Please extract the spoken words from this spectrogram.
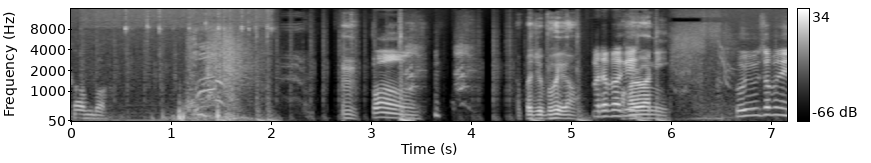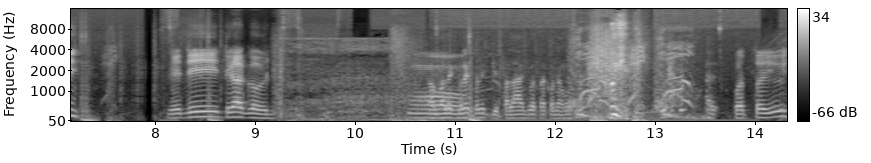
Combo. Pang. Apa jubuhi oh. Pada pagi. Macaroni. Uy, unsa man ni? Ready, dragon. Ah, balik, balik, balik. Di palagot ako ng usa. Patay, uy.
